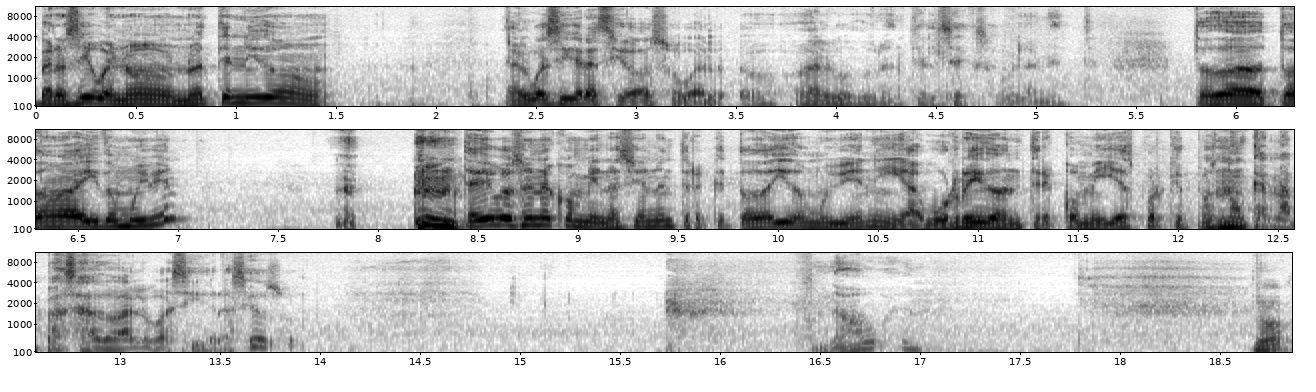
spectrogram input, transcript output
Pero sí, güey, no, no he tenido algo así gracioso o algo, o algo durante el sexo, güey, la neta. Todo, todo ha ido muy bien. Te digo, es una combinación entre que todo ha ido muy bien y aburrido, entre comillas, porque pues nunca me ha pasado algo así gracioso. No, güey. ¿No?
